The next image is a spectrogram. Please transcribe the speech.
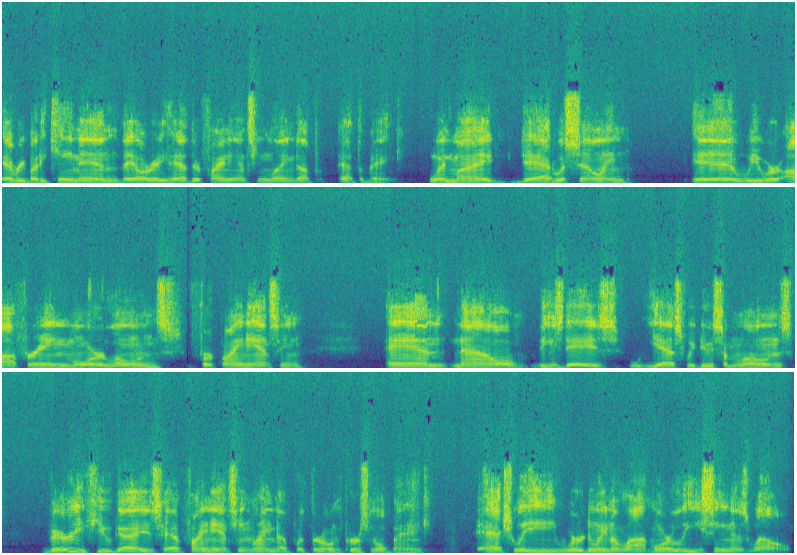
everybody came in, they already had their financing lined up at the bank. When my dad was selling, uh, we were offering more loans for financing. And now, these days, yes, we do some loans. Very few guys have financing lined up with their own personal bank. Actually, we're doing a lot more leasing as well.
